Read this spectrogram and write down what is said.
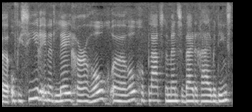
Uh, officieren in het leger, hoog, uh, hooggeplaatste mensen bij de geheime dienst.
